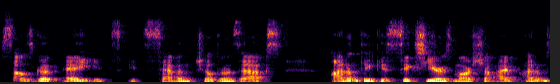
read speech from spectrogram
Sounds good. Hey, it's it's seven children's apps. I don't think in six years, Marsha, I I don't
